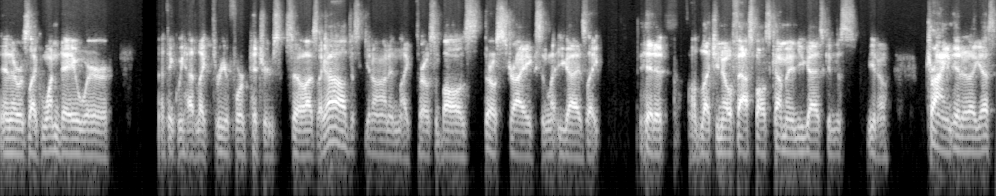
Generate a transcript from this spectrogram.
And there was like one day where I think we had like three or four pitchers. So I was like, oh, I'll just get on and like throw some balls, throw strikes, and let you guys like hit it. I'll let you know if fastball's coming. You guys can just, you know, try and hit it, I guess.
